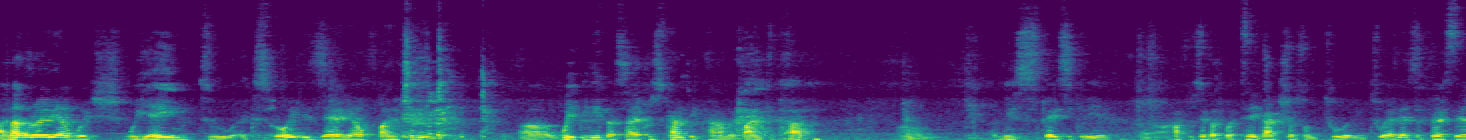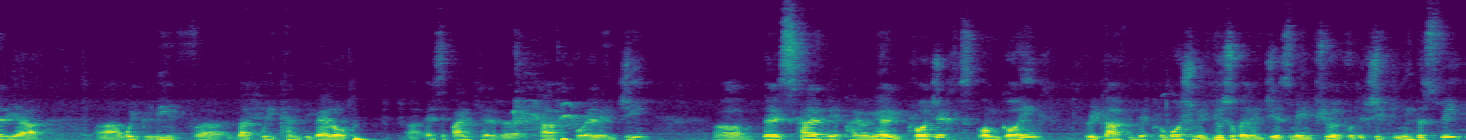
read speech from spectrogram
Another area which we aim to exploit is the area of bunkering. Uh, we believe that Cyprus can become a bunkering hub. Um, this basically, uh, I have to say that we take actions on two, in two areas. The first area, uh, we believe uh, that we can develop as a bunker uh, hub for LNG. Um, there is currently a pioneering project ongoing regarding the promotion and use of LNG as main fuel for the shipping industry.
